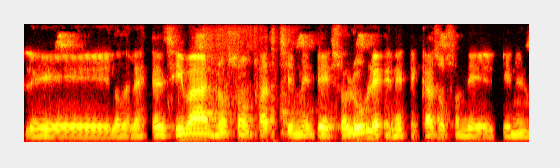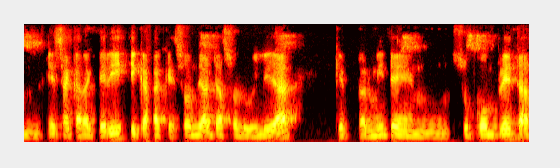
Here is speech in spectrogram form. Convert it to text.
los de la extensiva no son fácilmente solubles, en este caso son de, tienen esa característica que son de alta solubilidad que permiten su completa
